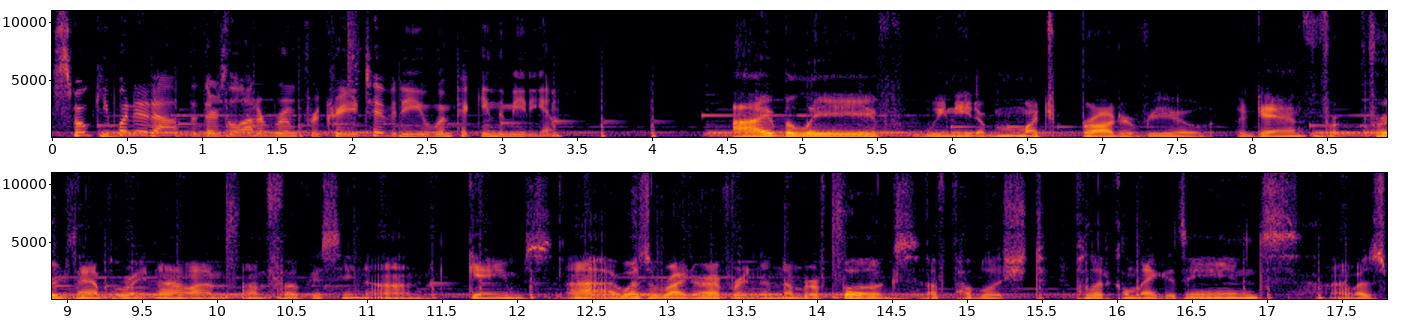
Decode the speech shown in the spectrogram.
Smokey pointed out that there's a lot of room for creativity when picking the medium. I believe we need a much broader view. Again, for, for example, right now I'm, I'm focusing on games. Uh, I was a writer, I've written a number of books, I've published political magazines. I was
